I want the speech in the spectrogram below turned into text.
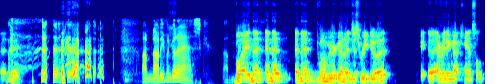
that day. I'm not even gonna ask. I'm Boy, and then and then and then when we were gonna just redo it, it uh, everything got canceled.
